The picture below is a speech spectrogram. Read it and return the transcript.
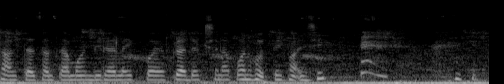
चालता चालता मंदिराला एक प प्रदक्षिणा पण होते माझी.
